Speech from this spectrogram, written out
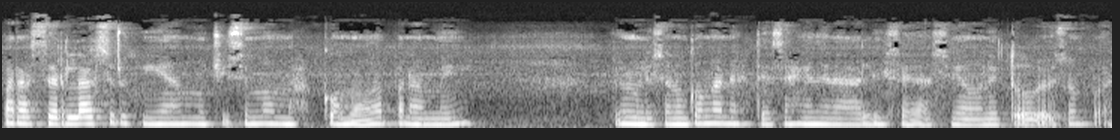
para hacer la cirugía muchísimo más cómoda para mí. Pero me lo hicieron con anestesia general y sedación y todo eso, pues.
